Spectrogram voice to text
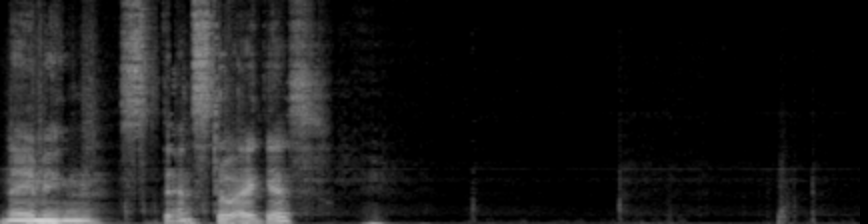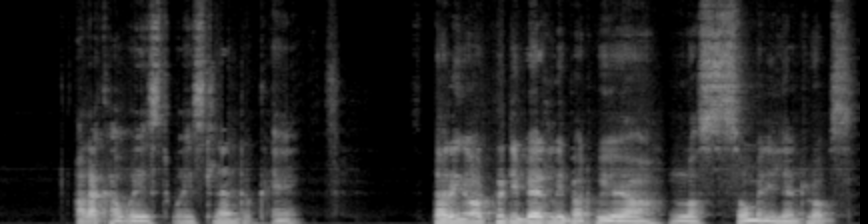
Naming Standstill, I guess. Alaka Waste Wasteland, okay. Starting out pretty badly, but we are lost so many land drops.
